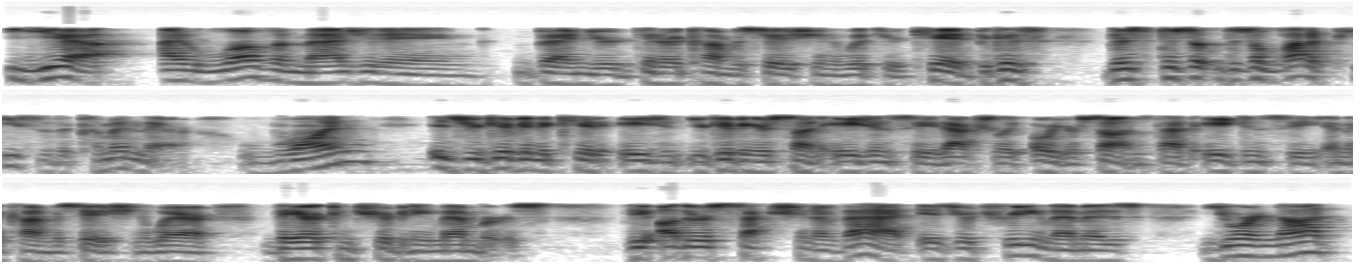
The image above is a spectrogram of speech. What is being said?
Yeah, I love imagining, Ben, your dinner conversation with your kid because – there's there's a, there's a lot of pieces that come in there. One is you're giving the kid agent, you're giving your son agency to actually, or your sons to have agency in the conversation where they are contributing members. The other section of that is you're treating them as you're not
